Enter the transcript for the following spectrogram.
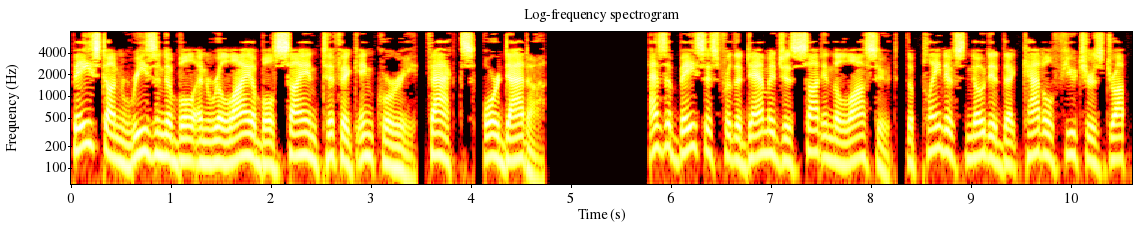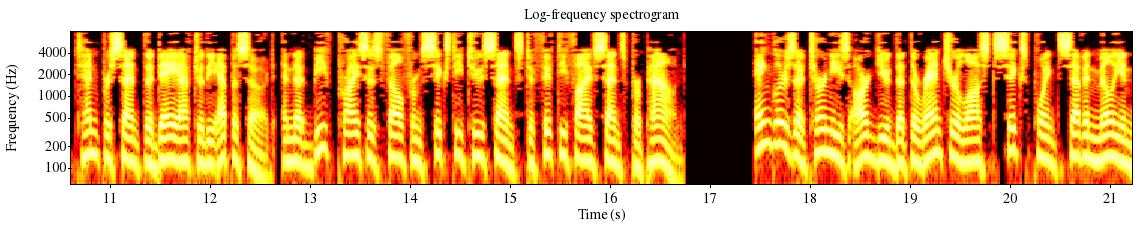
based on reasonable and reliable scientific inquiry, facts, or data." As a basis for the damages sought in the lawsuit, the plaintiffs noted that cattle futures dropped 10% the day after the episode, and that beef prices fell from 62 cents to 55 cents per pound. Engler's attorneys argued that the rancher lost $6.7 million,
